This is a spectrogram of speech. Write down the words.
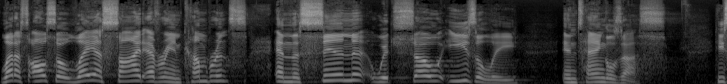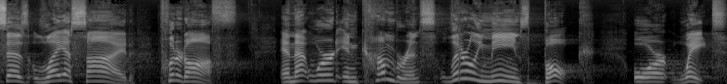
Let us also lay aside every encumbrance and the sin which so easily entangles us. He says, lay aside, put it off. And that word encumbrance literally means bulk or weight.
